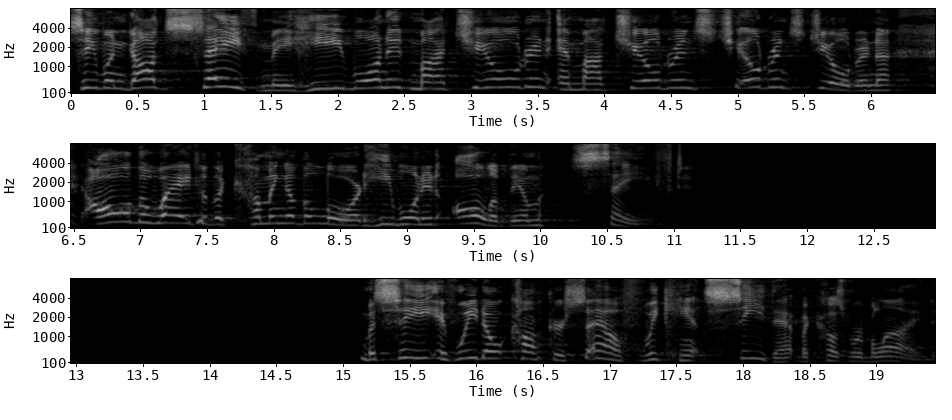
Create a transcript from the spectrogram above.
See, when God saved me, He wanted my children and my children's children's children, uh, all the way to the coming of the Lord, He wanted all of them saved. But see, if we don't conquer self, we can't see that because we're blind.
